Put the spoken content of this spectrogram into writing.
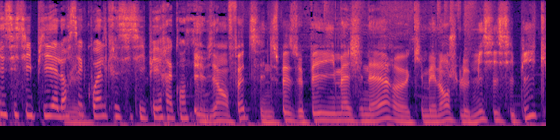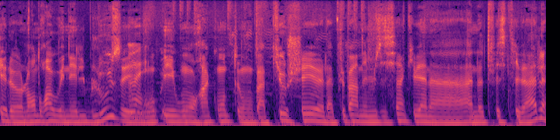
Mississippi. Alors Oui. c'est quoi le Mississippi Raconte-nous. Eh bien, en fait, c'est une espèce de pays imaginaire euh, qui mélange le Mississippi, qui est le- l'endroit où est né le blues, et, Ouais. où, et où on raconte, on va piocher euh, la plupart des musiciens qui viennent à, à notre festival.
